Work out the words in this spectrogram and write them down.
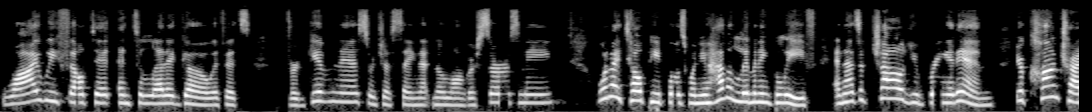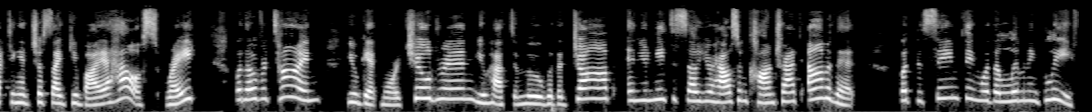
why we felt it, and to let it go. If it's forgiveness or just saying that no longer serves me. What I tell people is when you have a limiting belief and as a child you bring it in, you're contracting it just like you buy a house, right? But over time, you get more children, you have to move with a job, and you need to sell your house and contract out of it. But the same thing with a limiting belief.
